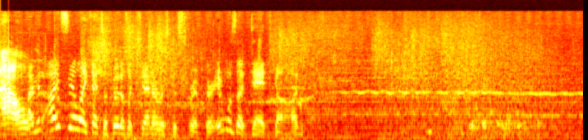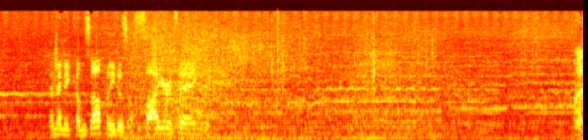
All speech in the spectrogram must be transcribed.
Ow. I mean, I feel like that's a bit of a generous descriptor. It was a dead god. And then he comes up and he does a fire thing. What?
